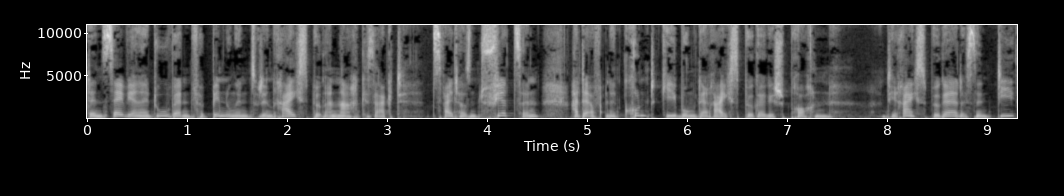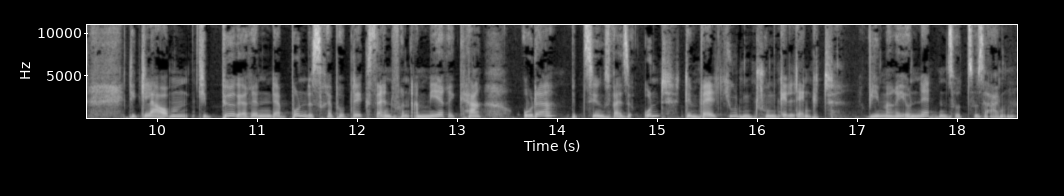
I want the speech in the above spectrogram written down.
Denn Xavier Naidu werden Verbindungen zu den Reichsbürgern nachgesagt. 2014 hat er auf einer Kundgebung der Reichsbürger gesprochen. Die Reichsbürger, das sind die, die glauben, die Bürgerinnen der Bundesrepublik seien von Amerika oder beziehungsweise und dem Weltjudentum gelenkt, wie Marionetten sozusagen.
